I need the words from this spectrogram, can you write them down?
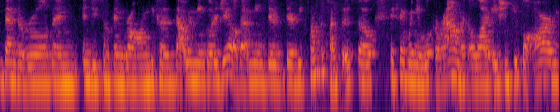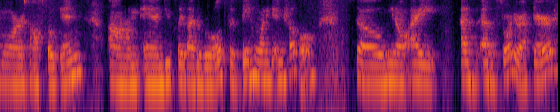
bend the rules and and do something wrong because that would mean go to jail. That would mean there, there'd be consequences. So I think when you look around like a lot of Asian people are more soft spoken um, and do play by the rules because they don't want to get in trouble. So you know I as, as a store director,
